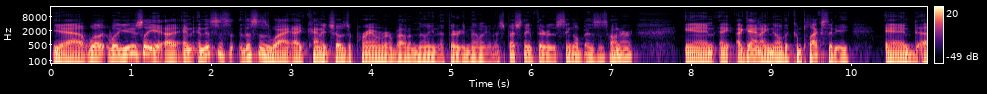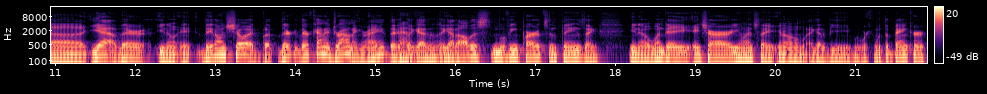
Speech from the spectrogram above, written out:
yeah, well, well, usually, uh, and and this is this is why I kind of chose a parameter about a million to thirty million, especially if they're a single business owner, and again, I know the complexity. And uh, yeah, they're you know they don't show it, but they're they're kind of drowning, right? They got they got all this moving parts and things like you know one day HR you want to say you know I got to be working with the banker,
